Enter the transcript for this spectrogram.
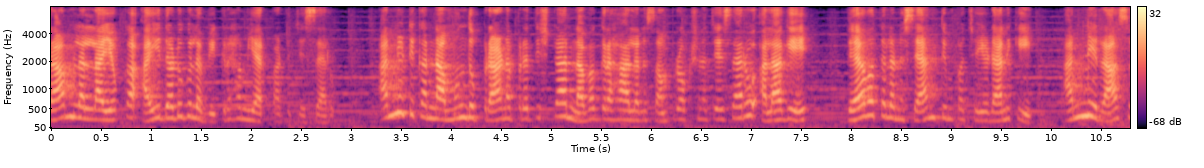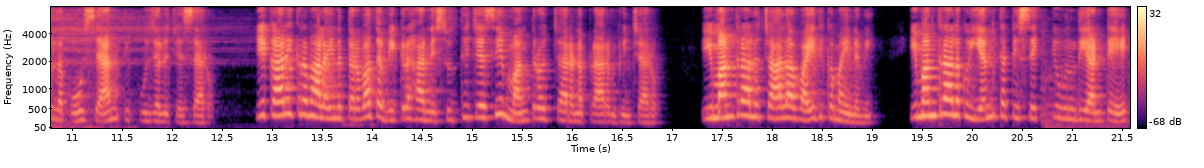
రామ్లల్లా యొక్క ఐదడుగుల విగ్రహం ఏర్పాటు చేశారు. అన్నిటికన్నా ముందు ప్రాణ ప్రతిష్ఠ నవగ్రహాలను సంప్రోక్షణ చేశారు. అలాగే దేవతలను శాంతింప చేయడానికి అన్ని రాసులకు శాంతి పూజలు చేశారు. ఈ కార్యక్రమాలైన తర్వాత విగ్రహాన్ని శుద్ధి చేసి మంత్రోచ్చారణ ప్రారంభించారు. ఈ మంత్రాలు చాలా వైదికమైనవి. ఈ మంత్రాలకు ఎంతటి శక్తి ఉంది అంటే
